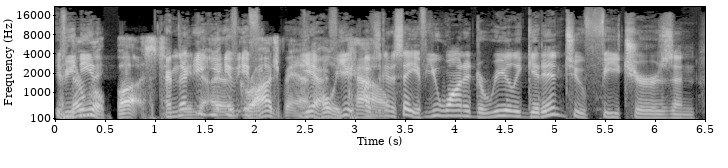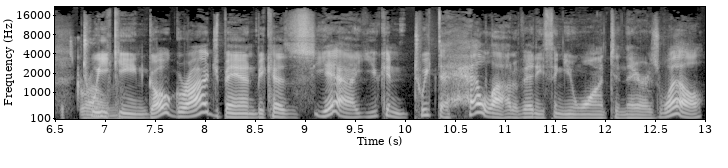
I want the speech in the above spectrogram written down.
If and you need robust, and they're, I mean, uh, if, GarageBand, yeah, holy you, cow! I was going to say if you wanted to really get into features and tweaking, go GarageBand because yeah, you can tweak the hell out of anything you want in there as well.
